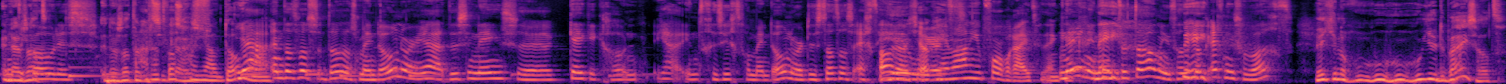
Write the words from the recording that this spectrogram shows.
en met daar, de zat, codes. en daar zat ook Ah, het dat was van jouw donor. Ja, en dat was, dat was mijn donor, ja. Dus ineens eh, keek ik gewoon ja, in het gezicht van mijn donor. Dus dat was echt Oh, heel daar had je ook helemaal niet op voorbereid, denk Nee, ik. nee, nee, totaal niet. Had ik Nee. ook echt niet verwacht. Weet je nog hoe, hoe, hoe, hoe je erbij zat?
